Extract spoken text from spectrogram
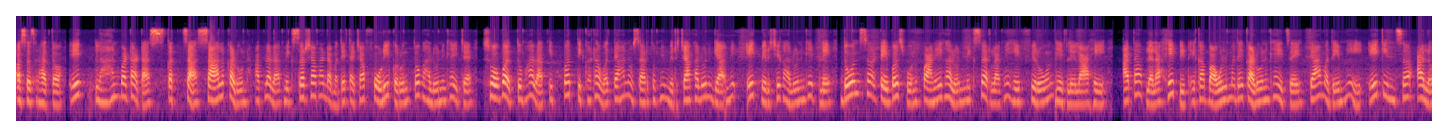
असंच राहतं. एक लहान बटाटा कच्चा साल काढून आपल्याला मिक्सरच्या भांड्यामध्ये त्याच्या फोडी करून तो घालून घ्यायचा आहे सोबत तुम्हाला कितपत तिखट हवं त्यानुसार तुम्ही मिरच्या घालून घ्या. मी एक मिरची घालून घेतले. दोन टेबल स्पून पाणी घालून मिक्सरला मी हे फिरवून घेतलेलं आहे. आता आपल्याला हे पीठ एका बाउलमध्ये काढून घ्यायचं आहे त्यामध्ये मी एक इंच आलं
